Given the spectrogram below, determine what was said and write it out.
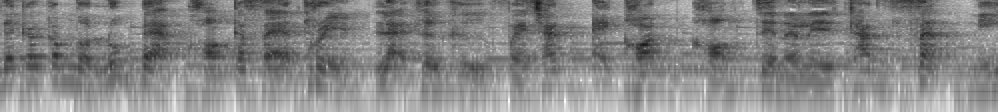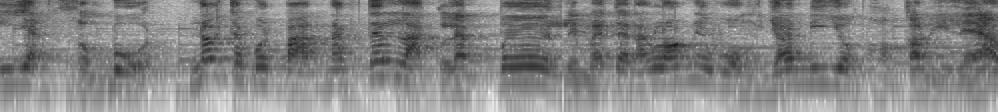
ในการกำหนดรูปแบบของกระแสเทรนด์และเธอคือแฟชั่นไอคอนของเจเนอเรชัน Z นี้อย่างสมบูรณ์ นอกจากบทบาทนักเต้นหลักแรปเปอร์หรือแม้แต่นักร้องในวงยอดนิยมของเกาหลีแล้ว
